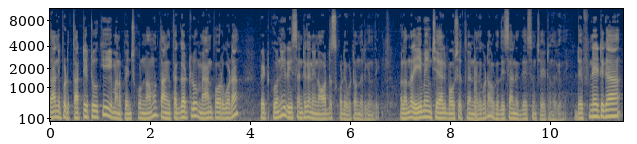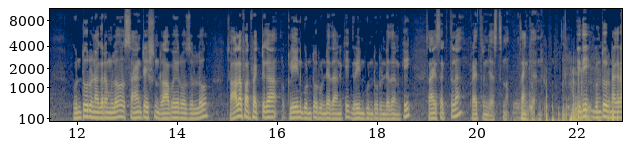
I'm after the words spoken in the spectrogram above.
దాన్ని ఇప్పుడు థర్టీ టూకి మనం పెంచుకున్నాము. దానికి తగ్గట్లు మ్యాన్ పవర్ కూడా పెట్టుకొని రీసెంట్గా నేను ఆర్డర్స్ కూడా ఇవ్వడం జరిగింది. వాళ్ళందరూ ఏమేమి చేయాలి భవిష్యత్తులో అనేది కూడా ఒక దిశానిర్దేశం చేయడం జరిగింది. డెఫినెట్గా గుంటూరు నగరంలో శానిటేషన్ రాబోయే రోజుల్లో చాలా పర్ఫెక్ట్గా క్లీన్ గుంటూరు ఉండేదానికి గ్రీన్ గుంటూరు ఉండేదానికి సాయశక్తుల ప్రయత్నం చేస్తున్నాం. థ్యాంక్ యూ అండి. ఇది గుంటూరు నగర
